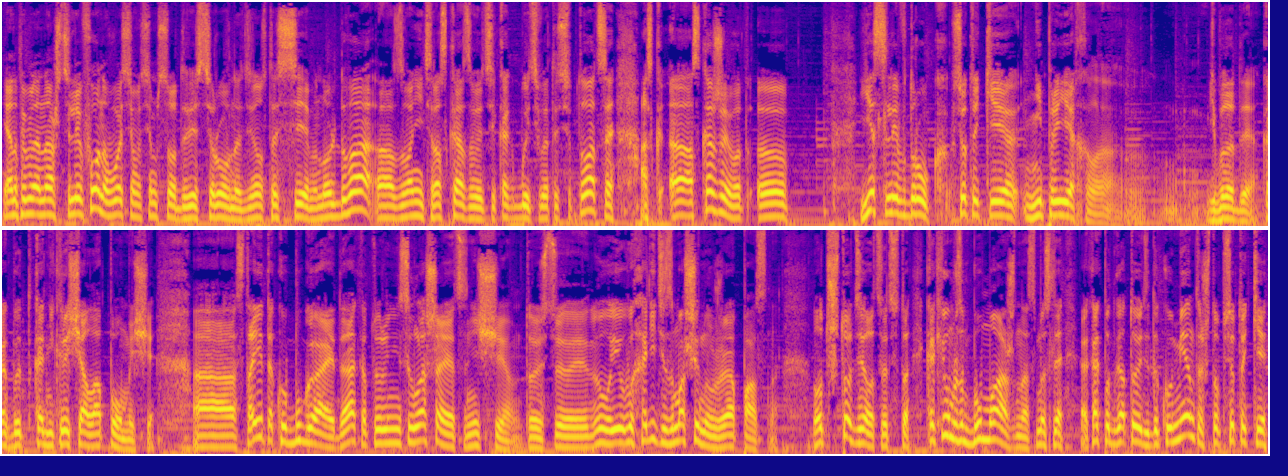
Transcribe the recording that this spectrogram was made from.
Я напоминаю, наш телефон 8 800 200 ровно 9702. А, звоните, рассказывайте, как быть в этой ситуации. А, а скажи, вот э, если вдруг все-таки не приехала ГИБДД, как бы не кричала о помощи. А, стоит такой бугай, да, который не соглашается ни с чем. То есть, э, ну, и выходить из машины уже опасно. Вот что делать в этой ситуации? Каким образом бумажно, в смысле, как подготовить документы, чтобы все-таки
